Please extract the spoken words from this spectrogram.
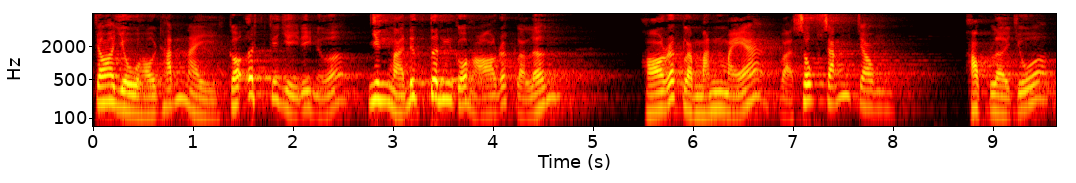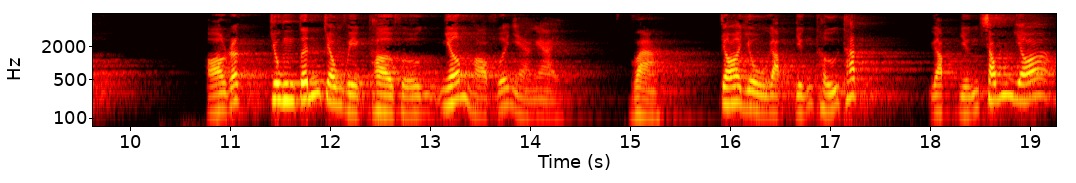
cho dù hội thánh này có ít cái gì đi nữa, nhưng mà đức tin của họ rất là lớn. Họ rất là mạnh mẽ và sốt sắng trong học lời chúa. Họ rất trung tín trong việc thờ phượng nhóm họp với nhà ngài. Và cho dù gặp những thử thách gặp những sóng gió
